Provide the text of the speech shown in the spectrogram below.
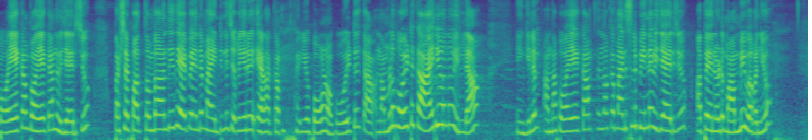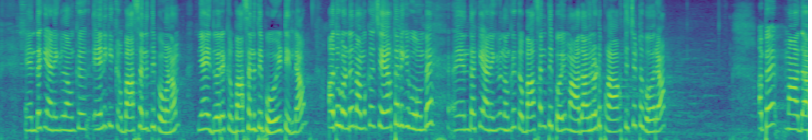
പോയേക്കാം പോയേക്കാം എന്ന് വിചാരിച്ചു. പക്ഷേ പത്തൊമ്പതാം തീയതി ആയപ്പോൾ എന്റെ മൈൻഡിന് ചെറിയൊരു ഇളക്കം. അയ്യോ പോകണോ പോയിട്ട് നമ്മൾ പോയിട്ട് കാര്യമൊന്നുമില്ല എങ്കിലും എന്നാൽ പോയേക്കാം എന്നൊക്കെ മനസ്സിൽ പിന്നെ വിചാരിച്ചു. അപ്പോൾ എന്നോട് മമ്മി പറഞ്ഞു എന്തൊക്കെയാണെങ്കിലും നമുക്ക് എനിക്ക് കൃപാസനത്തിൽ പോകണം ഞാൻ ഇതുവരെ കൃപാസനത്തിൽ പോയിട്ടില്ല. അതുകൊണ്ട് നമുക്ക് ചേർത്തലയ്ക്ക് പോകുമ്പോൾ എന്തൊക്കെയാണെങ്കിലും നമുക്ക് കൃപാസനത്തിൽ പോയി മാതാവിനോട് പ്രാർത്ഥിച്ചിട്ട് പോരാം. അപ്പം മാതാ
